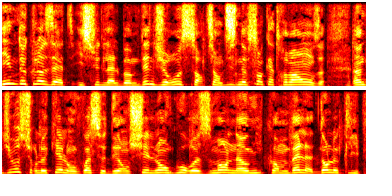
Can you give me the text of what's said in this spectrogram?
In the Closet, issu de l'album Dangerous sorti en 1991, un duo sur lequel on voit se déhancher langoureusement Naomi Campbell dans le clip.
